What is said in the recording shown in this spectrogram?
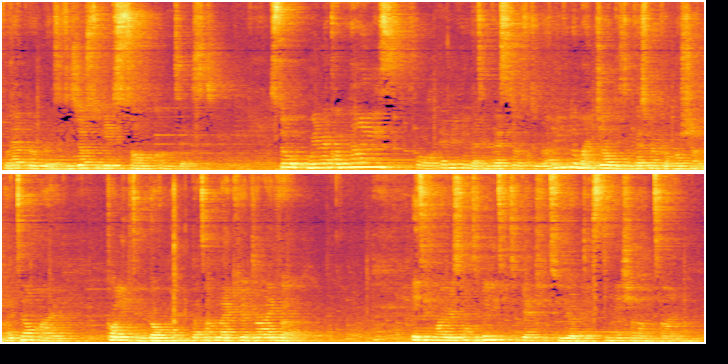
for that progress, it is just to give some context. So we recognize for everything that investors do, and even though my job is investment promotion, I tell my colleagues in government that I'm like your driver. It is my responsibility to get you to your destination on time.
